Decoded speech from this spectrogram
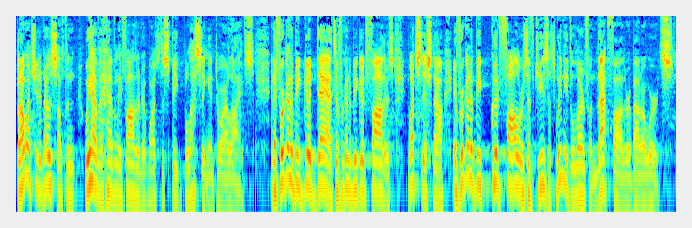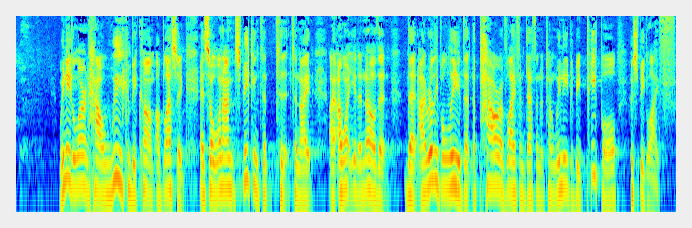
But I want you to know something. We have a Heavenly Father that wants to speak blessing into our lives. And if we're going to be good dads, if we're going to be good fathers, watch this now. If we're going to be good followers of Jesus, we need to learn from that Father about our words. We need to learn how we can become a blessing. And so, when I'm speaking to, to, tonight, I, I want you to know that, that I really believe that the power of life and death in the tongue, we need to be people who speak life.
